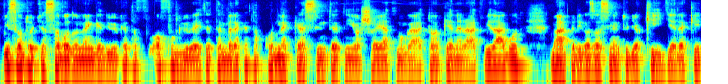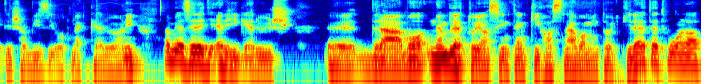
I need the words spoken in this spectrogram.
Viszont, hogyha szabadon engedi őket a fogjulejtett embereket, akkor meg kell szüntetni a saját magától generált világot, már pedig az azt jelenti, hogy a két gyerekét és a víziót meg kell ölni, ami azért egy elég erős dráma, nem lett olyan szinten kihasználva, mint ahogy ki lehetett volna,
